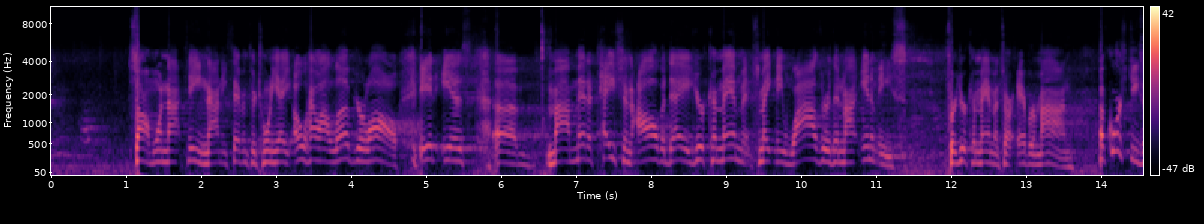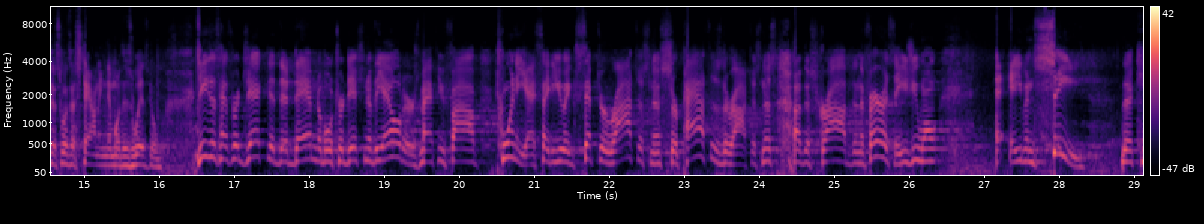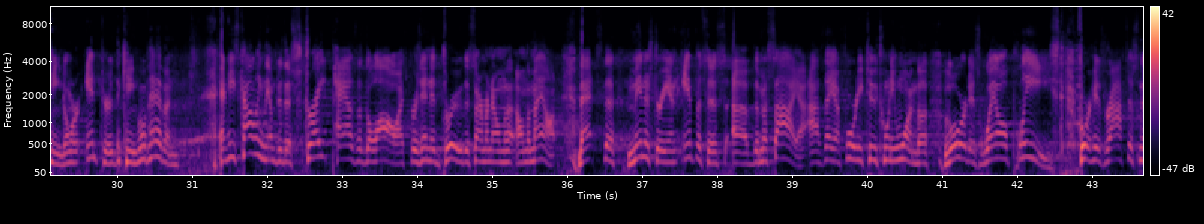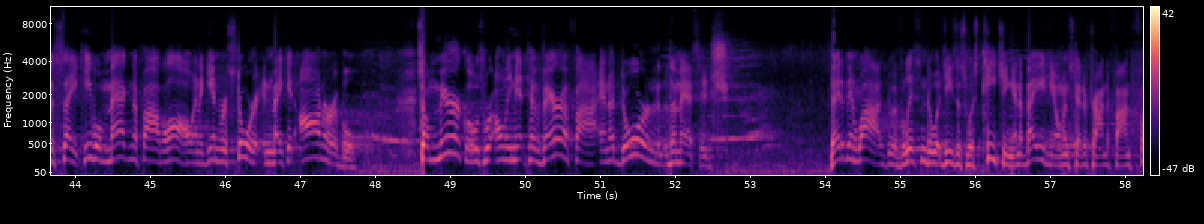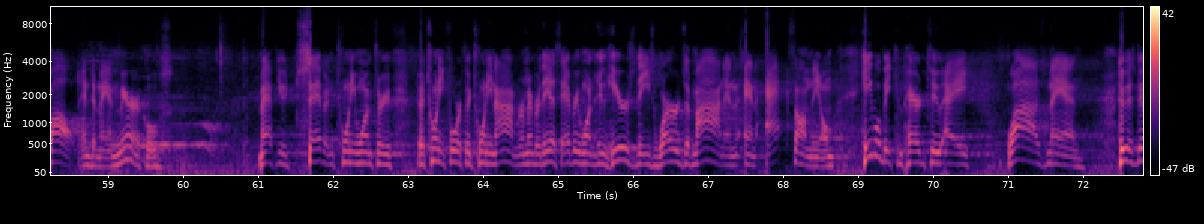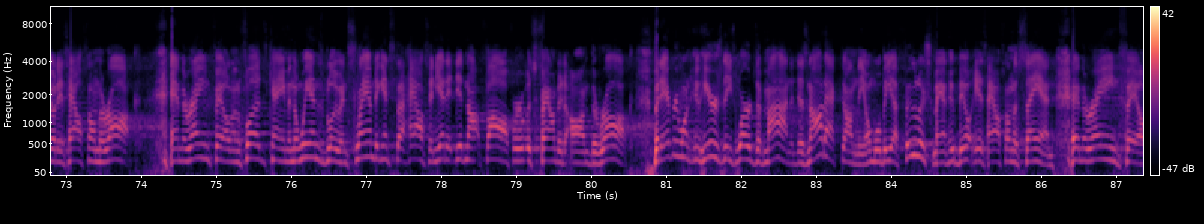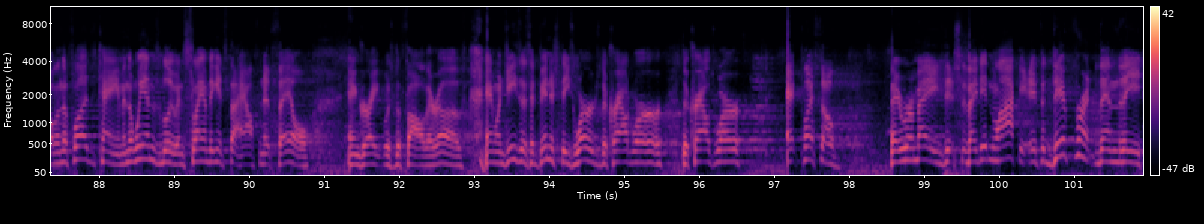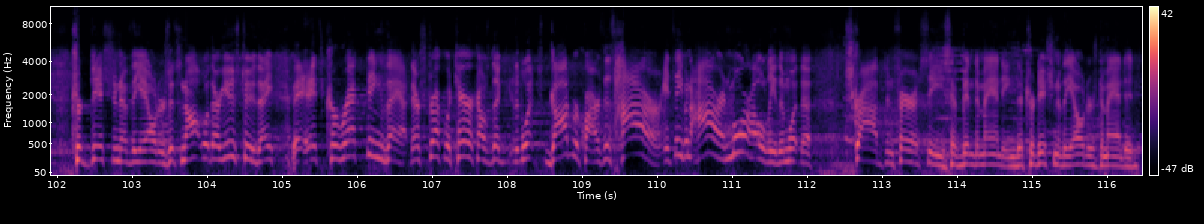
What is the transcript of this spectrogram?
Psalm 119, 97 through 28. Oh, how I love your law. It is um, my meditation all the day. Your commandments make me wiser than my enemies, for your commandments are ever mine. Of course, Jesus was astounding them with his wisdom. Jesus has rejected the damnable tradition of the elders. Matthew 5 20. I say to you, except your righteousness surpasses the righteousness of the scribes and the Pharisees, you won't even see the kingdom or enter the kingdom of heaven. And he's calling them to the straight paths of the law as presented through the Sermon on the, on the Mount. That's the ministry and emphasis of the Messiah. Isaiah 42 21. The Lord is well pleased for his righteousness' sake. He will magnify the law and again restore it and make it honorable. So miracles were only meant to verify and adorn the message. They'd have been wise to have listened to what Jesus was teaching and obeyed him instead of trying to find fault and demand miracles. Matthew 7, 21 through, uh, 24 through 29. Remember this everyone who hears these words of mine and, and acts on them, he will be compared to a wise man who has built his house on the rock. And the rain fell, and the floods came, and the winds blew and slammed against the house, and yet it did not fall, for it was founded on the rock. But everyone who hears these words of mine and does not act on them will be a foolish man who built his house on the sand. And the rain fell, and the floods came, and the winds blew and slammed against the house, and it fell. And great was the fall thereof. And when Jesus had finished these words, the crowd were the crowds were ekplesso they were amazed. It's, they didn't like it. It's different than the tradition of the elders. It's not what they're used to. They, it's correcting that. They're struck with terror because the, what God requires is higher. It's even higher and more holy than what the scribes and Pharisees have been demanding, the tradition of the elders demanded.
